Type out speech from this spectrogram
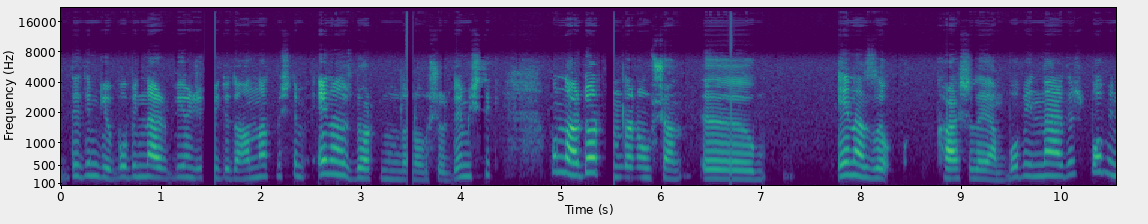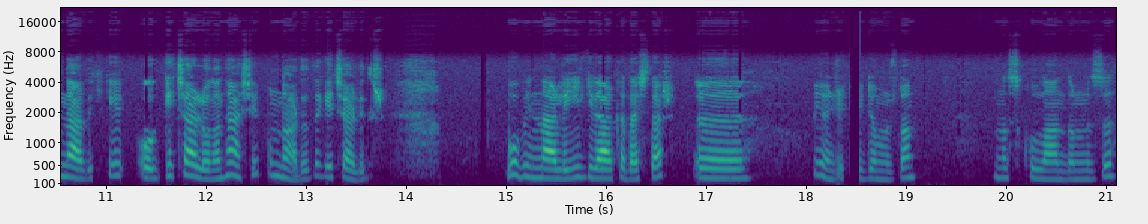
dediğim gibi bobinler bir önceki videoda anlatmıştım. En az 4 mumdan oluşur demiştik. Bunlar 4 mumdan oluşan e, en azı karşılayan bobinlerdir. Bobinlerdeki o geçerli olan her şey bunlarda da geçerlidir. Bobinlerle ilgili arkadaşlar e, bir önceki videomuzdan nasıl kullandığımızı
